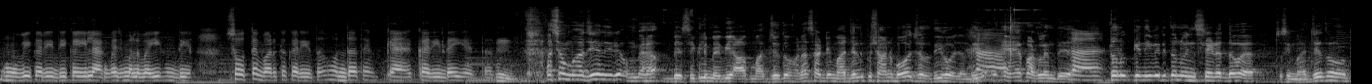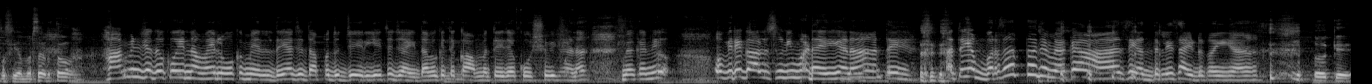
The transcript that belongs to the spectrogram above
ਮੂਵੀ ਕਰੀਦੀ ਕਈ ਲੈਂਗੁਏਜ ਮਲਵਈ ਹੁੰਦੀ ਆ ਸੋ ਉੱਤੇ ਵਰਕ ਕਰੀਦਾ ਹੁੰਦਾ ਤੇ ਕਹਿ- ਕਰੀਦਾ ਹੀ ਇਦਾਂ ਹੂੰ। ਅੱਛਾ ਮਾਝੇ ਜਿਹੜੇ ਮੈਂ ਬੇਸਿਕਲੀ ਮੈਂ ਵੀ ਆਪ ਮਾਝੇ ਤੋਂ ਹਨਾ ਸਾਡੇ ਮਾਝੇ ਦੀ ਪਛਾਣ ਬਹੁਤ ਜਲਦੀ ਹੋ ਜਾਂਦੀ ਹੈ ਐ ਫੜ ਲੈਂਦੇ ਆ। ਤੁਹਾਨੂੰ ਕਿੰਨੀ ਵਾਰੀ ਤੁਹਾਨੂੰ ਇਨਸੀਡੈਂਟ ਇਦਾਂ ਹੋਇਆ ਤੁਸੀਂ ਮਾਝੇ ਤੋਂ ਤੁਸੀਂ ਅੰਮ੍ਰਿਤਸਰ ਤੋਂ? ਹਾਂ ਮੈਨੂੰ ਜਦੋਂ ਕੋਈ ਨਵੇਂ ਲੋਕ ਮਿਲਦੇ ਆ ਜਿੱਦਾਂ ਆਪਾਂ ਦੂਜੇ ਏਰੀਏ 'ਚ ਜਾਈਦਾ ਵਾ ਕਿਤੇ ਕੰਮ ਤੇ ਜਾਂ ਕੁਝ ਵੀ ਹੈ ਨਾ ਮੈਂ ਕਹਿੰਦੀ ਉਹ ਵੀਰੇ ਗੱਲ ਸੁਣੀ ਮੜਾ ਹੀ ਹੈ ਨਾ ਤੇ, ਅਤੇ ਅੰਮ੍ਰਿਤਸਰ ਤੋਂ ਜੇ ਮੈਂ ਕਿਹਾ, ਹਾਂ, ਅਸੀਂ ਅਦਰਲੀ ਸਾਈਡ ਤੋਂ ਹੀ ਆ ਓਕੇ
